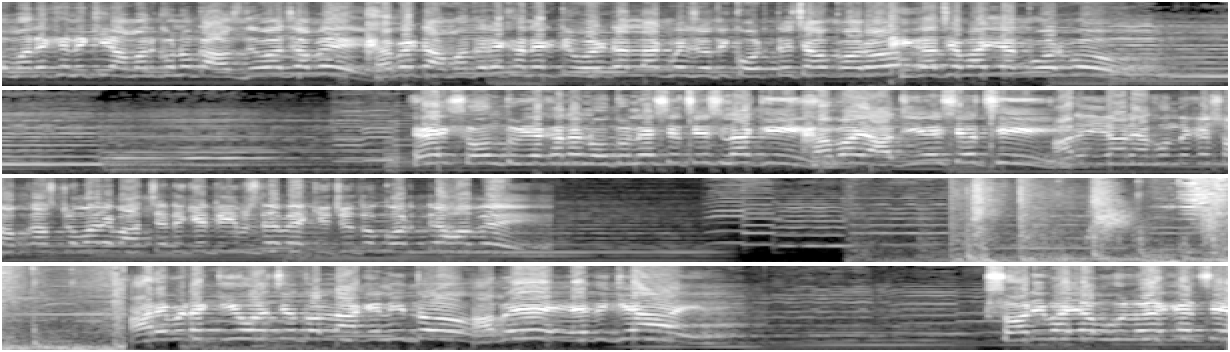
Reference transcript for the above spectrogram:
তোমার এখানে কি আমার কোনো কাজ দেওয়া যাবে? হ্যাঁ বেটা আমাদের এখানে একটি ওয়েটার লাগবে যদি করতে চাও করো। ঠিক আছে ভাইয়া করব। এই শোন তুই এখানে নতুন এসেছিস নাকি? হ্যাঁ ভাই আজই এসেছি। আরে ইয়ার এখন থেকে সব কাস্টমারে বাচ্চাটিকে টিপস দেবে কিছু তো করতে হবে। আরে বেটা কি হয়েছে? তোর লাগেনি তো? আবে এদিকে আয়। সরি ভাইয়া ভুল হয়ে গেছে।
